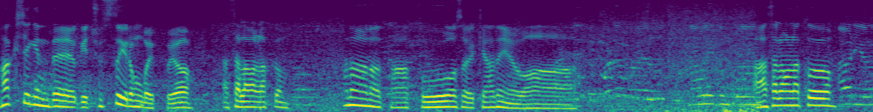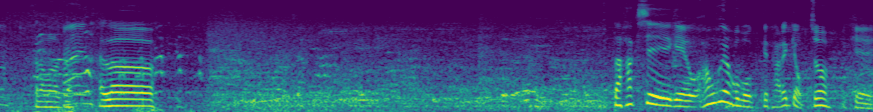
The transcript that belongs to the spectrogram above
학식인데 여기 주스 이런 거 있고요. 아살라말라끔 하나하나 다 구워서 이렇게 하네요. 와. 아살라말라끔. 아살라말라끔. 헬로. 딱 학식에 한국이랑 뭐 그렇게 다를 게 없죠. 이렇게.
